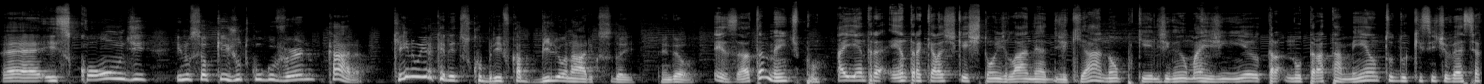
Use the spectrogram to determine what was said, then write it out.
é, esconde e não sei o que junto com o governo. Cara, quem não ia querer descobrir e ficar bilionário com isso daí? Entendeu? Exatamente, pô. Aí entra, entra aquelas questões lá, né? De que, ah, não, porque eles ganham mais dinheiro tra- no tratamento do que se tivesse. A...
